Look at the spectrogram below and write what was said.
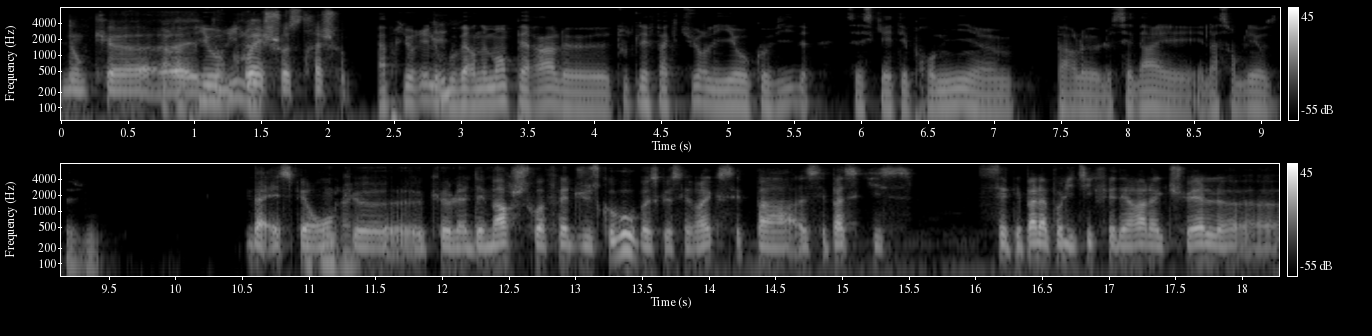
Donc, a priori, ouais, chose très chaude. A priori, le mmh. gouvernement paiera toutes les factures liées au Covid. C'est ce qui a été promis par le, Sénat et, l'Assemblée aux États-Unis. Bah, espérons que, que, la démarche soit faite jusqu'au bout, parce que c'est vrai que c'est pas c'est pas ce qui c'était pas la politique fédérale actuelle euh,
